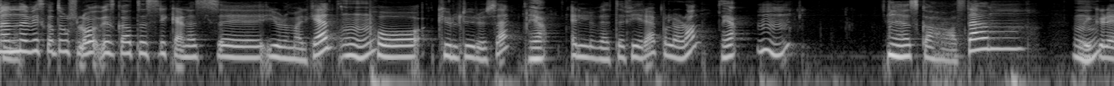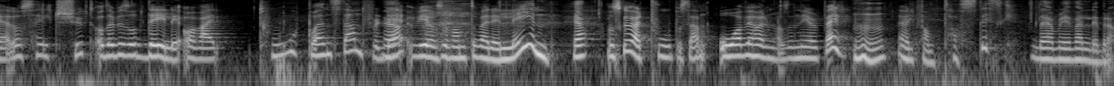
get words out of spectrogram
Men eh, vi skal til Oslo. Vi skal til Strikkernes eh, julemarked Mhm. på Kulturhuset. Ja. 11 til 4 på lørdag. Ja. Mm. Jeg skal ha stand. Vi Mhm. gleder oss helt sjukt. Og det blir så deilig å være to på en stand, for det, Ja. vi er også vant til å være alene. Ja. Nå skal vi være to på stand, og vi har med oss en hjelper. Mhm. Det er helt fantastisk. Det blir veldig bra.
